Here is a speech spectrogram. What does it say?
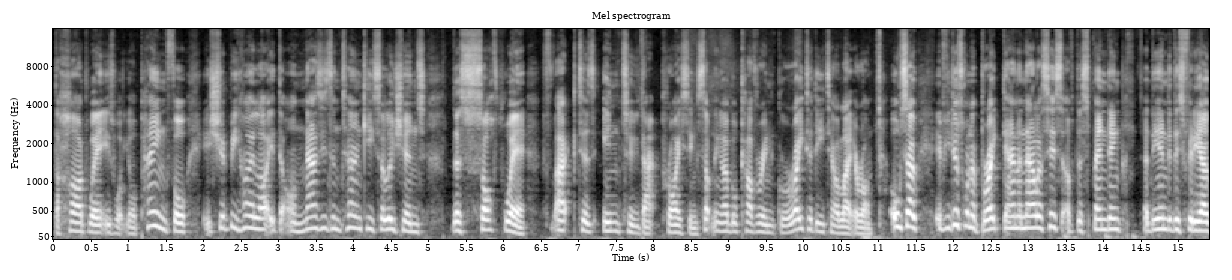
the hardware is what you're paying for, it should be highlighted that on NASs and turnkey solutions, the software factors into that pricing, something I will cover in greater detail later on. Also, if you just want a breakdown analysis of the spending, at the end of this video,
